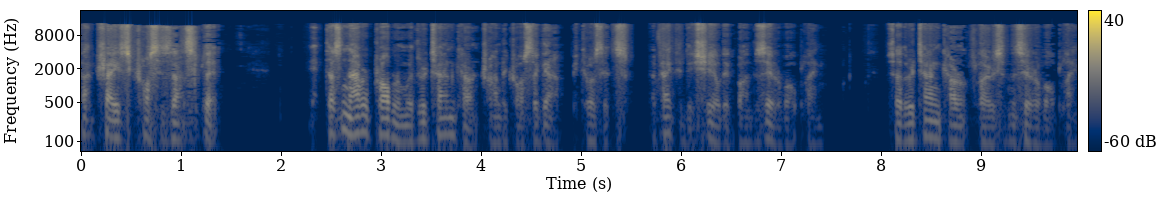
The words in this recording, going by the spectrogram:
that trace crosses that split, it doesn't have a problem with return current trying to cross the gap because it's effectively shielded by the zero volt plane. So the return current flows in the zero volt plane.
